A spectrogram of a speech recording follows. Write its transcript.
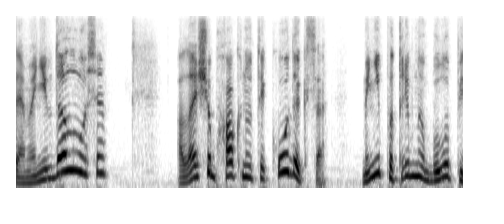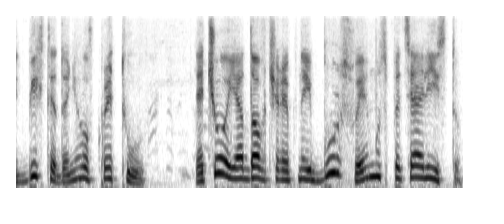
Це мені вдалося. Але щоб хакнути кодекса, мені потрібно було підбігти до нього впритул. Для чого я дав черепний бур своєму спеціалісту,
